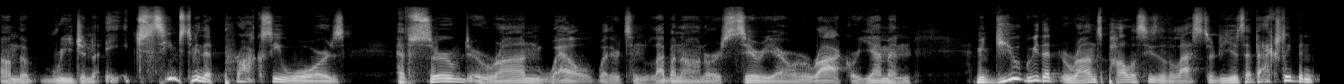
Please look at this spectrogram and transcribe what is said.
on the region. It seems to me that proxy wars have served Iran well, whether it's in Lebanon or Syria or Iraq or Yemen. I mean, do you agree that Iran's policies of the last 30 years have actually been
